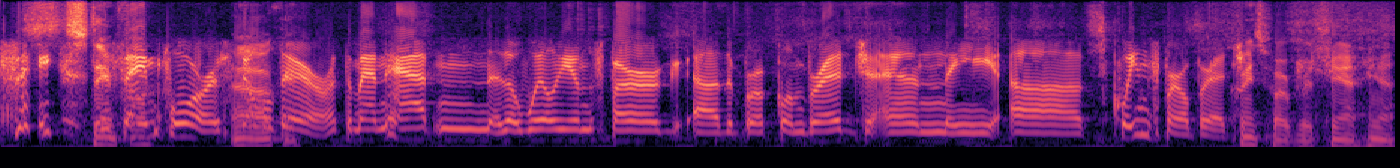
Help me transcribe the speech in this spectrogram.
Same the same four are still Oh, okay. there. The Manhattan, the Williamsburg, uh, the Brooklyn Bridge, and the uh, Queensboro Bridge. Queensboro Bridge. Yeah, yeah.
